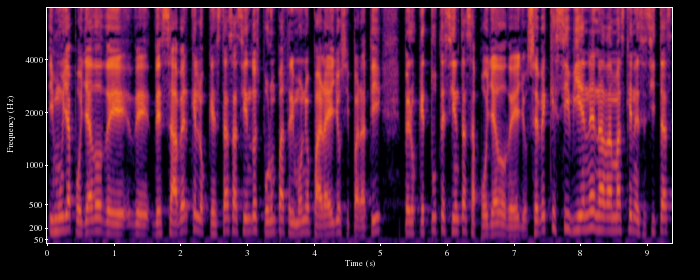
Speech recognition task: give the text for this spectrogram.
y muy apoyado de, de, saber que lo que estás haciendo es por un patrimonio para ellos y para ti, pero que tú te sientas apoyado de ellos. Se ve que sí viene, nada más que necesitas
